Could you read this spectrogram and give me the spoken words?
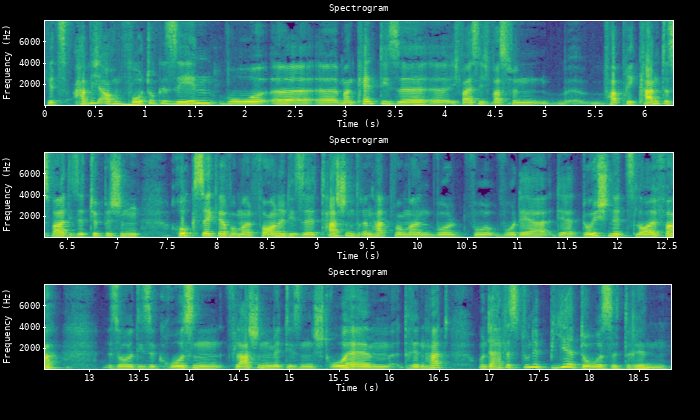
Jetzt habe ich auch ein Foto gesehen, wo äh, äh man kennt diese, äh, ich weiß nicht, was für ein äh, Fabrikant es war, diese typischen Rucksäcke, wo man vorne diese Taschen drin hat, wo man, wo, wo, wo der, der Durchschnittsläufer so diese großen Flaschen mit diesen Strohhelmen drin hat. Und da hattest du eine Bierdose drin.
